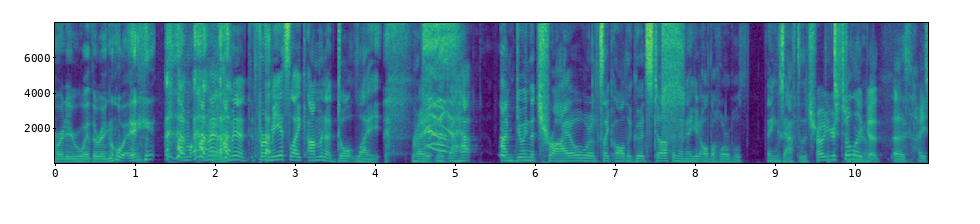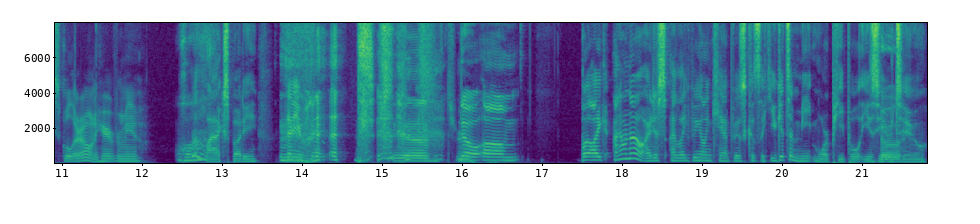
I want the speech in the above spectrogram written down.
already withering away. I'm, I'm, in, I'm in a, for me it's like I'm an adult light, right? Like I have I'm doing the trial where it's like all the good stuff and then I get all the horrible things after the trial. Oh, you're still like a, a high schooler. I don't want to hear it from you. relax, buddy. Anyway, yeah. True. no, um, but like I don't know. I just I like being on campus because like you get to meet more people easier Ugh. too.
